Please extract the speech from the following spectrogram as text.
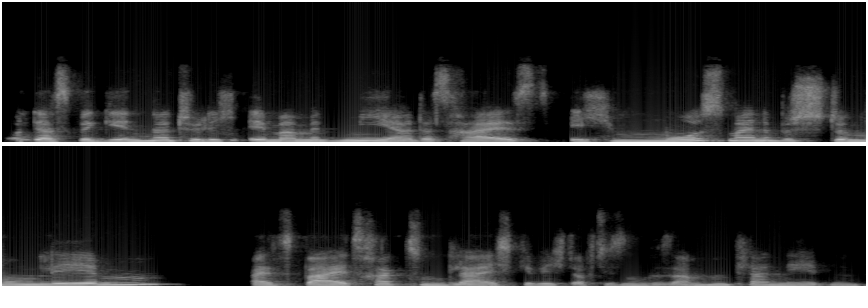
Und das beginnt natürlich immer mit mir. Das heißt, ich muss meine Bestimmung leben als Beitrag zum Gleichgewicht auf diesem gesamten Planeten.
